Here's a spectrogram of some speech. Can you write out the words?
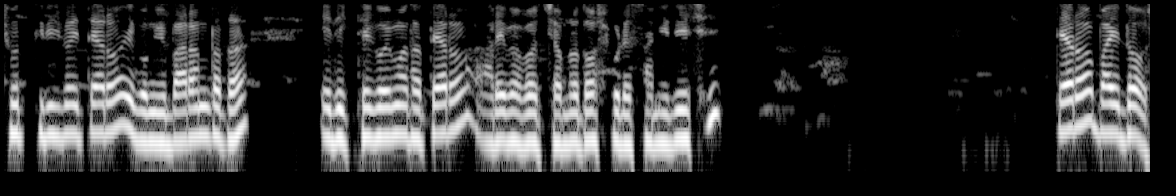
ছত্রিশ বাই তেরো এবং এই বারান্দাটা এদিক থেকে ওই মাথা তেরো, আর এভাবে হচ্ছে আমরা দশ ফুটে সানিয়ে দিয়েছি। তেরো বাই দশ।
